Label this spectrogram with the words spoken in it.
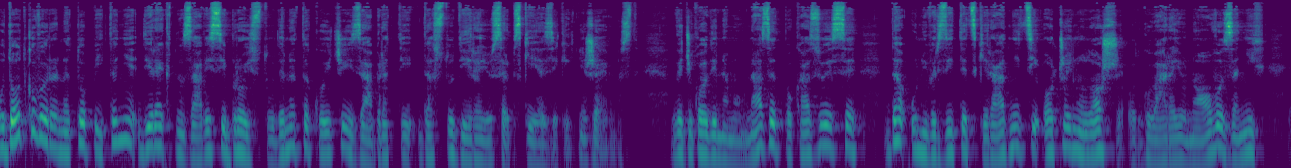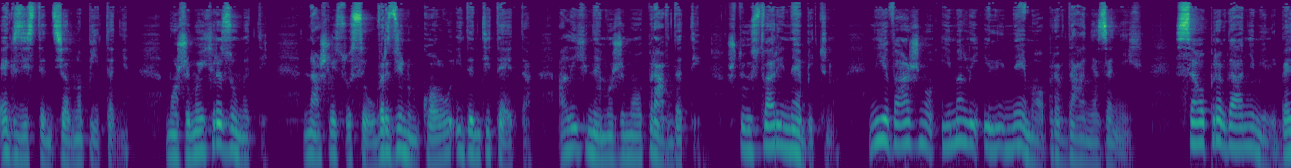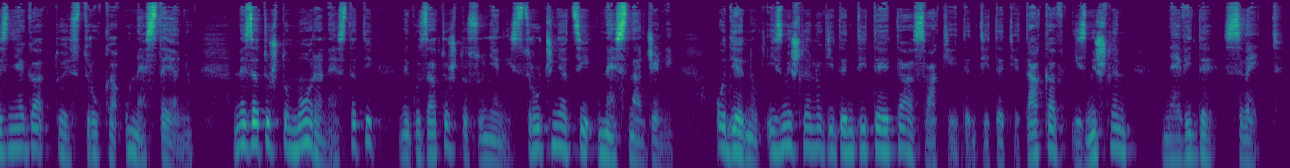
Od odgovora na to pitanje direktno zavisi broj studenta koji će izabrati da studiraju srpski jezik i književnost. Već godinama unazad pokazuje se da univerzitetski radnici očajno loše odgovaraju na ovo za njih egzistencijalno pitanje. Možemo ih razumeti. Našli su se u vrzinom kolu identiteta, ali ih ne možemo opravdati, što je u stvari nebitno. Nije važno imali ili nema opravdanja za njih. Sa opravdanjem ili bez njega, to je struka u nestajanju. Ne zato što mora nestati, nego zato što su njeni stručnjaci nesnađeni. Od jednog izmišljenog identiteta, a svaki identitet je takav, izmišljen, ne vide svet.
